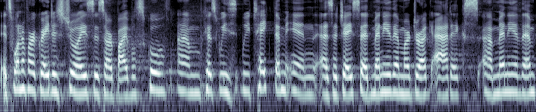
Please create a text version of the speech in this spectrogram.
It's one of our greatest joys is our Bible school um, because we, we take them in. As Aje said, many of them are drug addicts. Uh, many of them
